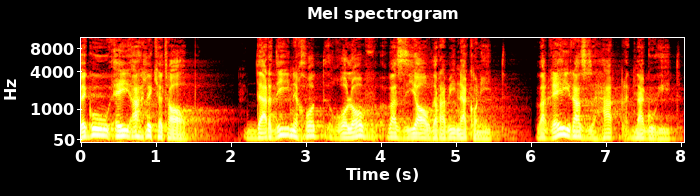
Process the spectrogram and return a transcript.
بگو ای اهل کتاب در دین خود غلو و زیاد روی نکنید و غیر از حق نگویید.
